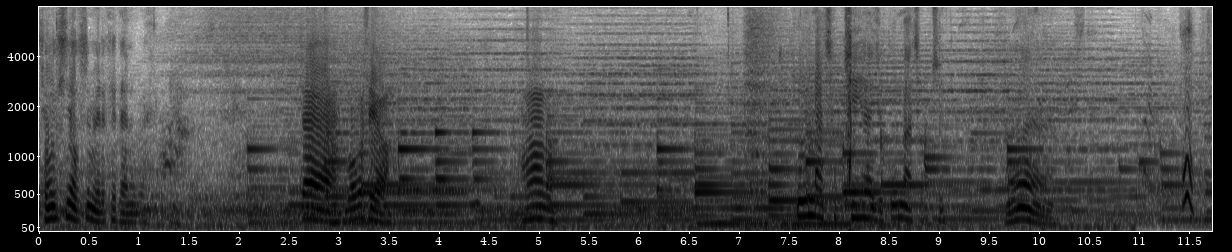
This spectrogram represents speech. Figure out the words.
정신이 없으면 이렇게 되는 거야. 자, 먹으세요. 아, 꿀맛 섭취해야지, 꿀맛 섭취. 응. 정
